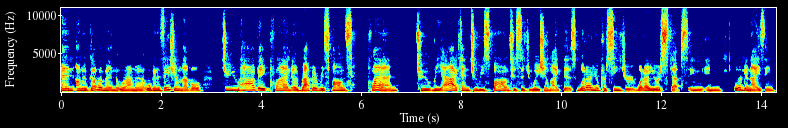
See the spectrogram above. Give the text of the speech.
And on a government or on an organization level, do you have a plan, a rapid response plan to react and to respond to a situation like this? What are your procedure? What are your steps in, in organizing?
